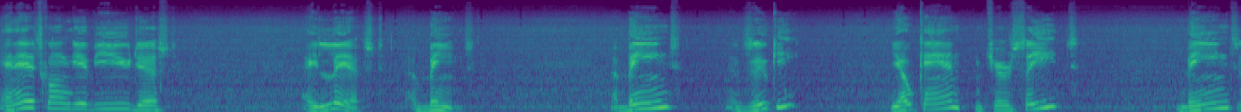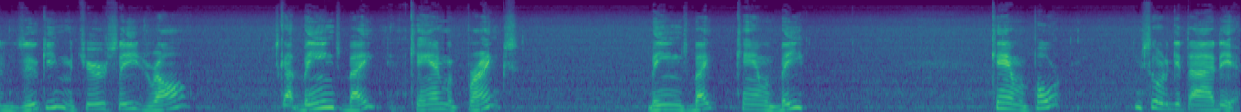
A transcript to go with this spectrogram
and it's going to give you just a list of beans beans Azuki Yokan mature seeds beans Azuki mature seeds raw it's got beans baked canned with franks beans baked canned with beef canned with pork you sort of get the idea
